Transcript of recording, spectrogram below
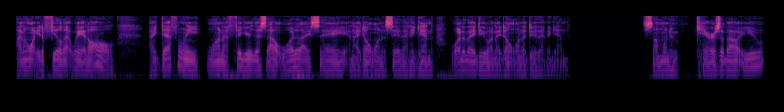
I don't want you to feel that way at all. I definitely want to figure this out. What did I say and I don't want to say that again? What did I do and I don't want to do that again?" Someone who cares about you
